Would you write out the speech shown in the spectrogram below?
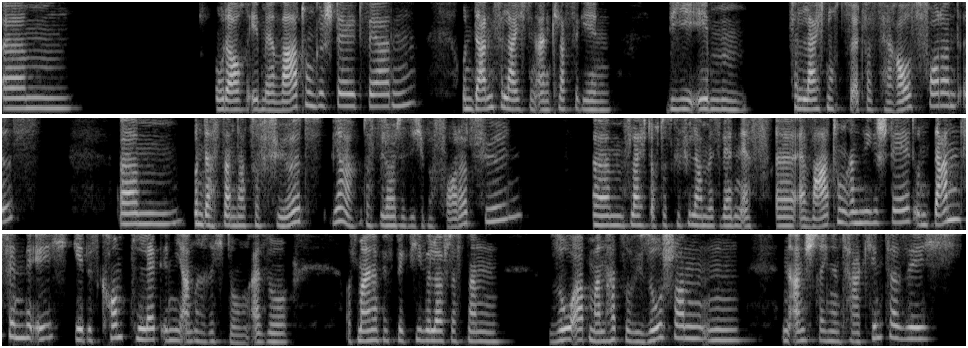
ähm, oder auch eben Erwartungen gestellt werden und dann vielleicht in eine Klasse gehen, die eben vielleicht noch zu etwas herausfordernd ist ähm, und das dann dazu führt, ja, dass die Leute sich überfordert fühlen, ähm, vielleicht auch das Gefühl haben, es werden er äh, Erwartungen an sie gestellt. Und dann, finde ich, geht es komplett in die andere Richtung. Also aus meiner Perspektive läuft das dann so ab, man hat sowieso schon einen, einen anstrengenden Tag hinter sich,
